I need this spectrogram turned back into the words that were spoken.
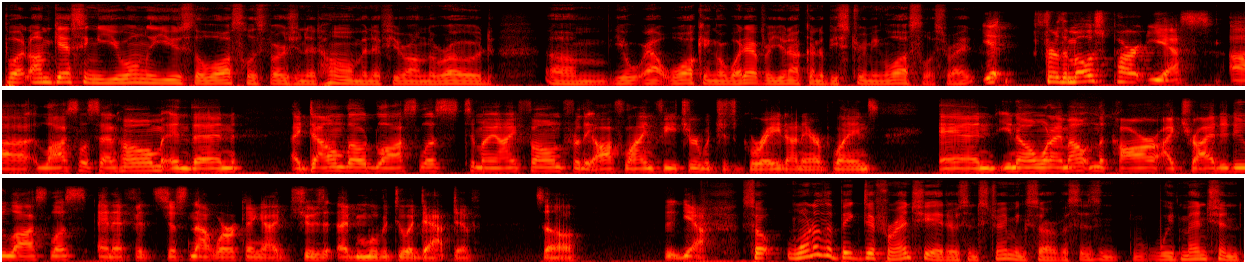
But I'm guessing you only use the lossless version at home, and if you're on the road, um, you're out walking or whatever, you're not going to be streaming lossless, right? Yeah, for the most part, yes. Uh, lossless at home, and then I download lossless to my iPhone for the offline feature, which is great on airplanes. And you know, when I'm out in the car, I try to do lossless, and if it's just not working, I choose it. I move it to adaptive. So, yeah. So one of the big differentiators in streaming services, and we've mentioned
